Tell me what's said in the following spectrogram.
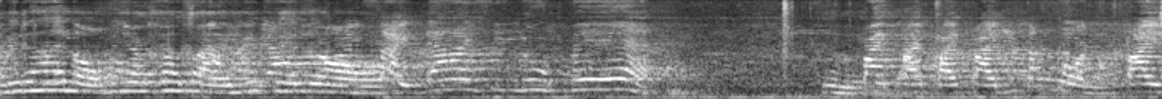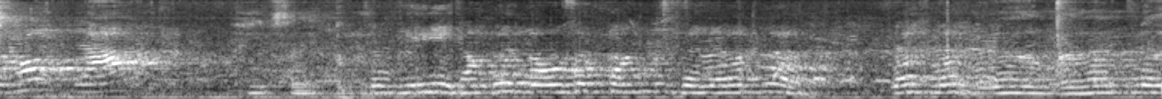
ไม่ได้หรอกพี่ค่ะใส่ไม่เป็นหรอกใส่ได้สิลูกแม่ ไปไปไปไปไม่ต้องบ่นไปห้องพระให้ใส่ทุกพี่ทำเพื่อนน้องสักครั้งเถอะนะค่ะนะนะหน้ามาหน้า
